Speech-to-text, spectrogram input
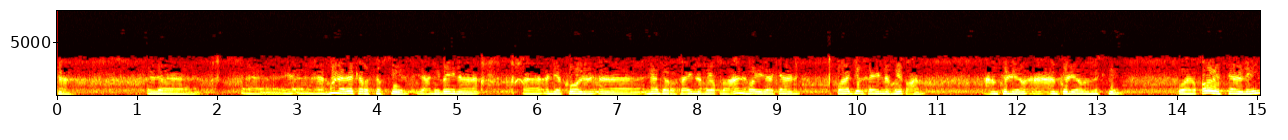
نعم, نعم. هنا ذكر التفصيل يعني بين أن يكون نذر فإنه يقضى عنه وإذا كان واجب فإنه يطعم عن كل يوم عن كل يوم مسكين والقول الثاني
